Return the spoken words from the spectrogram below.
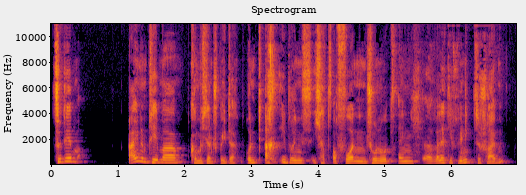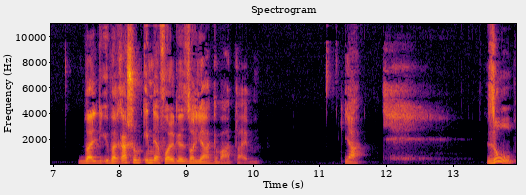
Zu dem einem Thema komme ich dann später. Und ach, übrigens, ich hatte es auch vor in den Shownotes eigentlich äh, relativ wenig zu schreiben, weil die Überraschung in der Folge soll ja gewahrt bleiben. Ja. So,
